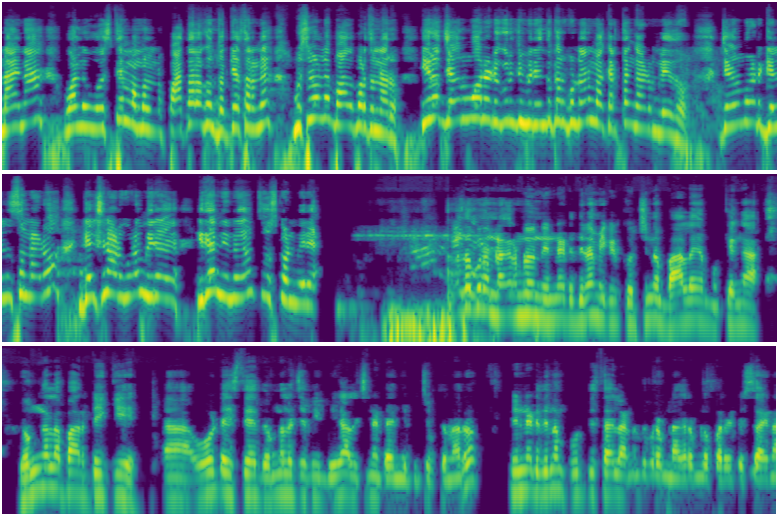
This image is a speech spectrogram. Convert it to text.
నాయన వాళ్ళు వస్తే మమ్మల్ని పాతాలకు తొక్కేస్తారని ముస్లింలే బాధపడుతున్నారు. ఈరోజు జగన్మోహన్ రెడ్డి గురించి మీరు ఎందుకు అనుకుంటారో మాకు అర్థం కావడం లేదు. జగన్మోహన్ రెడ్డి గెలుస్తున్నాడు గెలిచినాడు కూడా మీరే ఇదే నిర్ణయం చూసుకోండి మీరే. అనంతపురం నగరంలో నిన్నటి దినం ఇక్కడికి వచ్చిన బాలయ్య ముఖ్యంగా దొంగల పార్టీకి ఓటేస్తే దొంగల చెవి బీగాలు ఇచ్చినట్టు అని చెప్పి చెప్తున్నారు. నిన్నటి దినం పూర్తి స్థాయిలో అనంతపురం నగరంలో పర్యటిస్తూ ఆయన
